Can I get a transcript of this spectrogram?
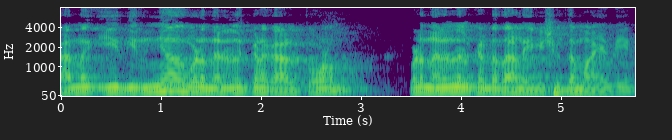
കാരണം ഈ ദുന്യാവ് ഇവിടെ നിലനിൽക്കുന്ന കാലത്തോളം ഇവിടെ നിലനിൽക്കേണ്ടതാണ് ഈ വിശുദ്ധമായ ദീൻ.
